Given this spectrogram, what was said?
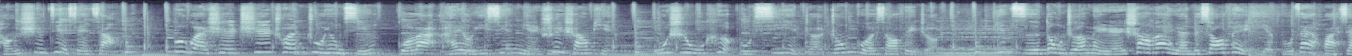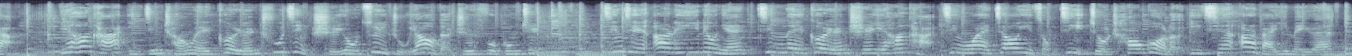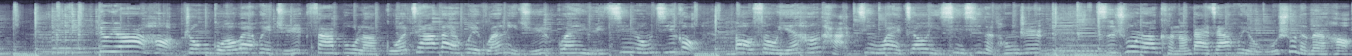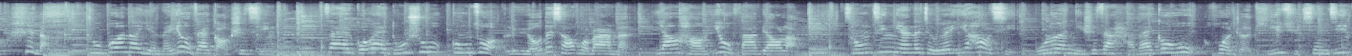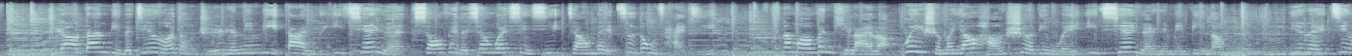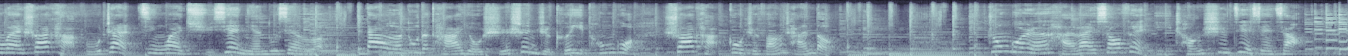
成世界现象，不管是吃穿住用行，国外还有一些免税商品，无时无刻不吸引着中国消费者。因此，动辄每人上万元的消费也不在话下。银行卡已经成为个人出境使用最主要的支付工具。仅仅2016年，境内个人持银行卡境外交易总计就超过了一千二百亿美元。六月二号，中国外汇局发布了国家外汇管理局关于金融机构报送银行卡境外交易信息的通知。此处呢，可能大家会有无数的问号。是的，主播呢也没有在搞事情。在国外读书、工作、旅游的小伙伴们，央行又发飙了。从今年的九月一号起，无论你是在海外购物或者提取现金，只要单笔的金额等值人民币大于一千元，消费的相关信息将被自动采集。那么问题来了，为什么央行设定为一千元人民币呢？因为境外刷卡不占境外取现年度限额，大额度的卡有时甚至可以通过刷卡购置房产等。人海外消费已成世界现象，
